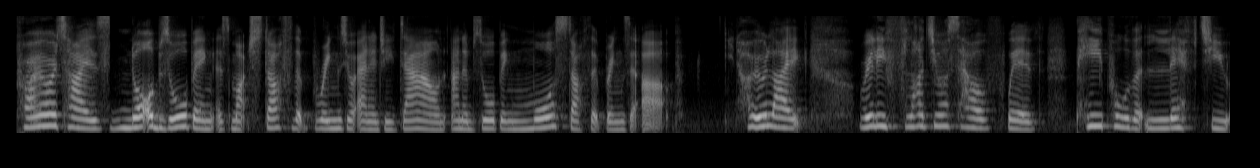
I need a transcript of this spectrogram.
Prioritize not absorbing as much stuff that brings your energy down and absorbing more stuff that brings it up. Know, like really flood yourself with people that lift you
